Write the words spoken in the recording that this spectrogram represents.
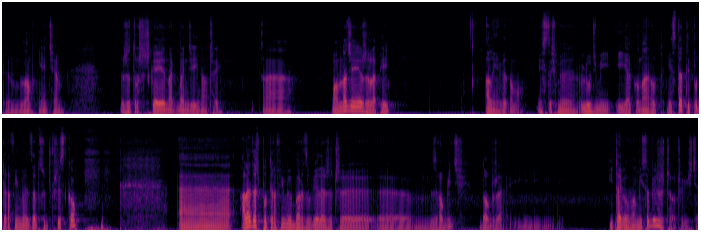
tym zamknięciem, że troszeczkę jednak będzie inaczej. Mam nadzieję, że lepiej ale nie wiadomo. Jesteśmy ludźmi i jako naród niestety potrafimy zepsuć wszystko, e, ale też potrafimy bardzo wiele rzeczy e, zrobić dobrze i, i tego Wam i sobie życzę oczywiście.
